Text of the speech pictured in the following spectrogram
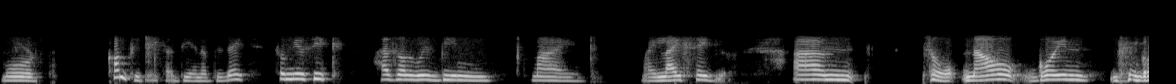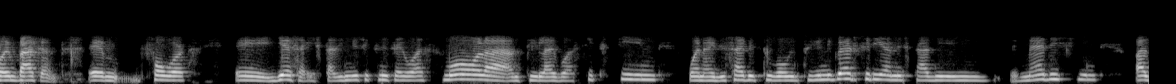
more confidence at the end of the day. So music has always been my my life savior. Um, so now going going back and um, forward, uh, yes, I studied music since I was small uh, until I was 16 when I decided to go into university and study medicine. But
